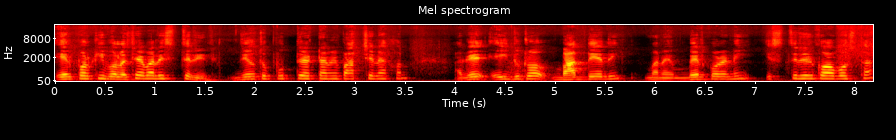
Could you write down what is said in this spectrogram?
এরপর কি বলেছে? এবার স্ত্রীর। যেহেতু পুত্রেরটা আমি পাচ্ছি না এখন, আগে এই দুটো বাদ দিয়ে দিই মানে বের করে নিই। স্ত্রীর ক অবস্থা?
